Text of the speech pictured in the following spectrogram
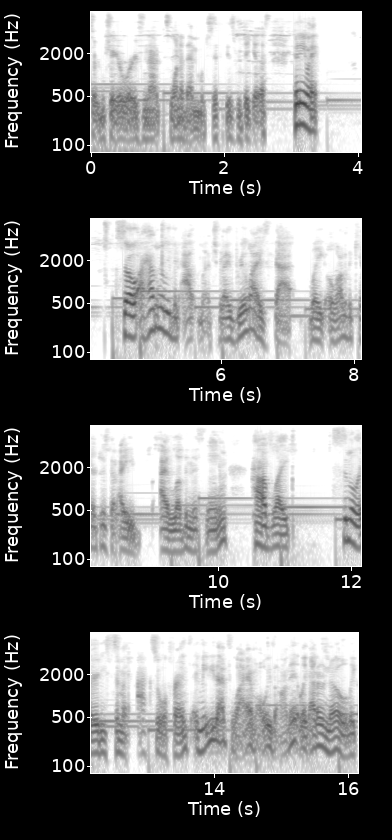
certain trigger words, and that's one of them, which I think is ridiculous. But anyway, so I haven't really been out much, but I realized that like a lot of the characters that I I love in this game have like similarities to my actual friends and maybe that's why i'm always on it like i don't know like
